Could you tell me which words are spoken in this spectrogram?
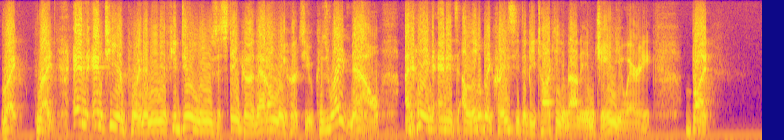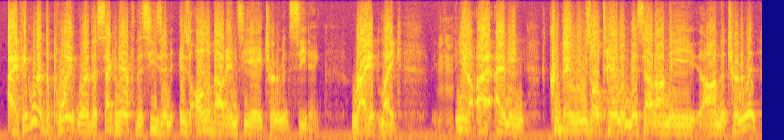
Right, right. And and to your point, I mean, if you do lose a stinker, that only hurts you. Because right now, I mean, and it's a little bit crazy to be talking about in January, but I think we're at the point where the second half of the season is all about NCAA tournament seeding, right? Like, mm-hmm. you know, I, I mean, could they lose all ten and miss out on the on the tournament?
